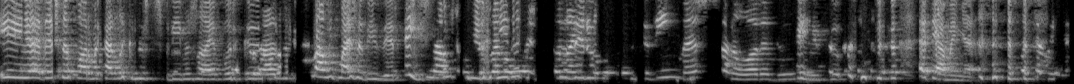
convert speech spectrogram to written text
e é desta forma, Carla, que nos despedimos, não é? Porque não há muito mais a dizer. É isto, não, vamos comer vida. Também fazer... um bocadinho, mas está na hora de. É isso. Até amanhã. Até amanhã.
